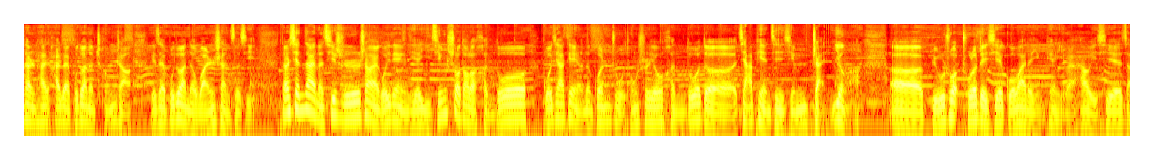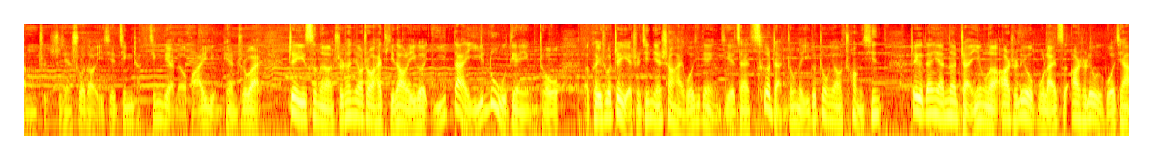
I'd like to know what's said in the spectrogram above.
但是她还在不断的成长，也在不断的完善自己。但是现在呢，其实上海国际电影节已经受到了很多国家电影人的关注，同时有很多的佳片进行展映啊。呃，比如说除了这些国外的影片以外，还有一些咱们之之前说到一些经常经典的华语影片之外，这一次呢，石川教授还提到了一个“一带一路”电影周，呃，可以说这也是今年上海国际电影节在策展中的一个重要创新。这个单元呢，展映了二十六部来自二十六个国家，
